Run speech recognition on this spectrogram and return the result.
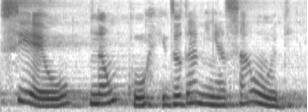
se eu não cuido da minha saúde.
